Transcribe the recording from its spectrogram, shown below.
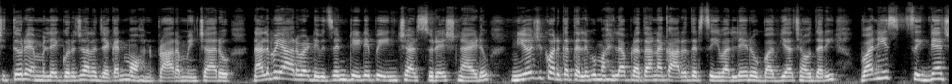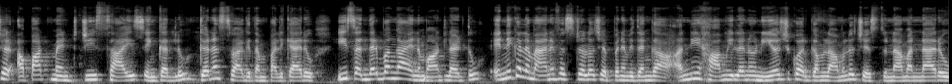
చిత్తూరు ఎమ్మెల్యే గురజాల జగన్మోహన్ ప్రారంభించారు. నలభై ఆరవ division TDP incharge Suresh Naidu నియోజకవర్గ తెలుగు మహిళా ప్రధాన కార్యదర్శి Valleru Bhavya Chowdary one east signature apartment G Sai శంకర్లు ఘన స్వాగతం పలికారు. ఈ సందర్భంగా ఆయన మాట్లాడుతూ ఎన్నికల మేనిఫెస్టోలో చెప్పిన విధంగా అన్ని హామీలను నియోజకవర్గంలో అమలు చేస్తున్నామన్నారు.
